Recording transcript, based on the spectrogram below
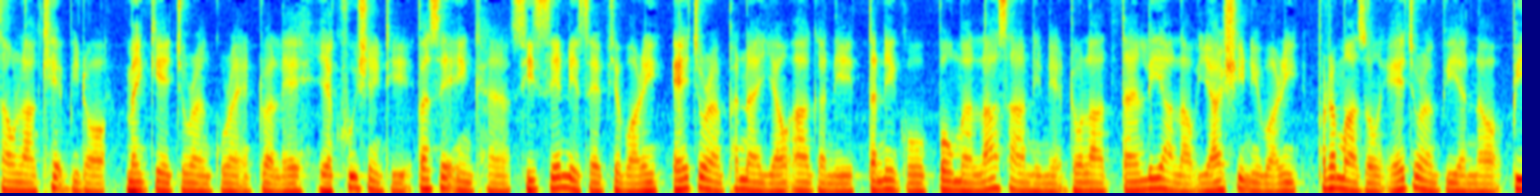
ဆောင်လာခဲ့ပြီးတော့ Michael Jordan ကိုယ်တိုင်အတွက်လည်းယခုချိန်ထိ passive income စီးဆင်းနေဆဲဖြစ်ပါရီအဲဂျိုရန်ဖက်နက်ရောင်းအားကနေတနစ်ကိုပုံမှန်လစာအနေနဲ့ဒေါ်လာတန်400လောက်ရရှိနေပါရီပထမဆုံးအဲဂျိုရန်ပြီးရနောက်ပီ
